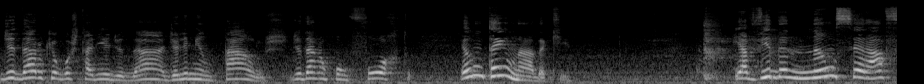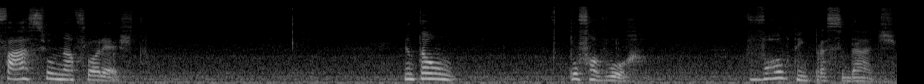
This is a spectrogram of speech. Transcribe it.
de dar o que eu gostaria de dar, de alimentá-los, de dar um conforto. Eu não tenho nada aqui. E a vida não será fácil na floresta. Então, por favor, voltem para a cidade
